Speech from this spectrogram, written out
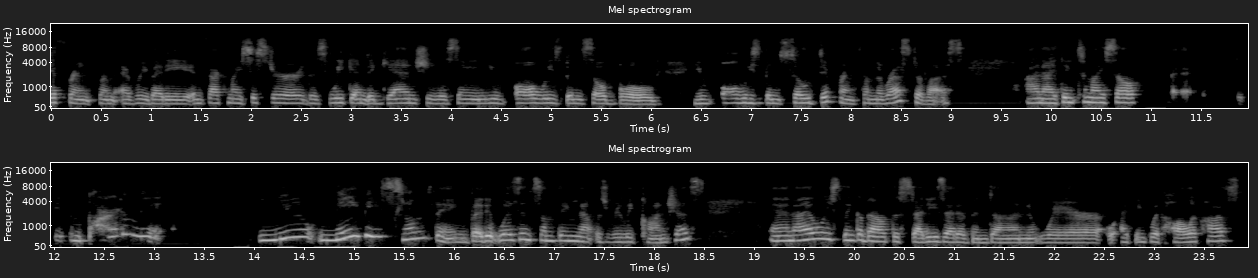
different from everybody. In fact, my sister this weekend again, she was saying, You've always been so bold. You've always been so different from the rest of us. And I think to myself, eh, part of me knew maybe something, but it wasn't something that was really conscious. And I always think about the studies that have been done where I think with Holocaust,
